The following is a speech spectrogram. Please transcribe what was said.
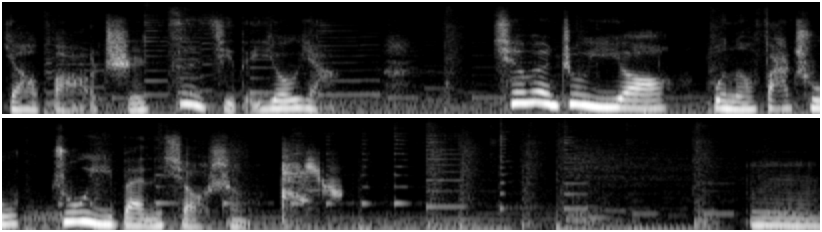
要保持自己的优雅。千万注意哦，不能发出猪一般的笑声。嗯，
